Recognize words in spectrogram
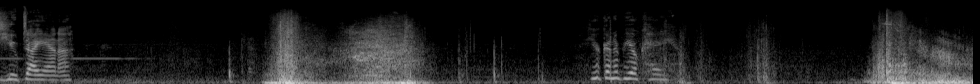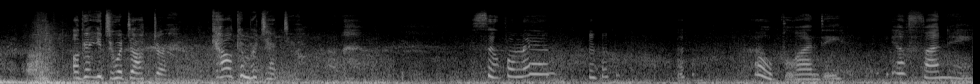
you, Diana. You're gonna be okay. I'll get you to a doctor. Kal can protect you. Superman? oh, Blondie, you're funny.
